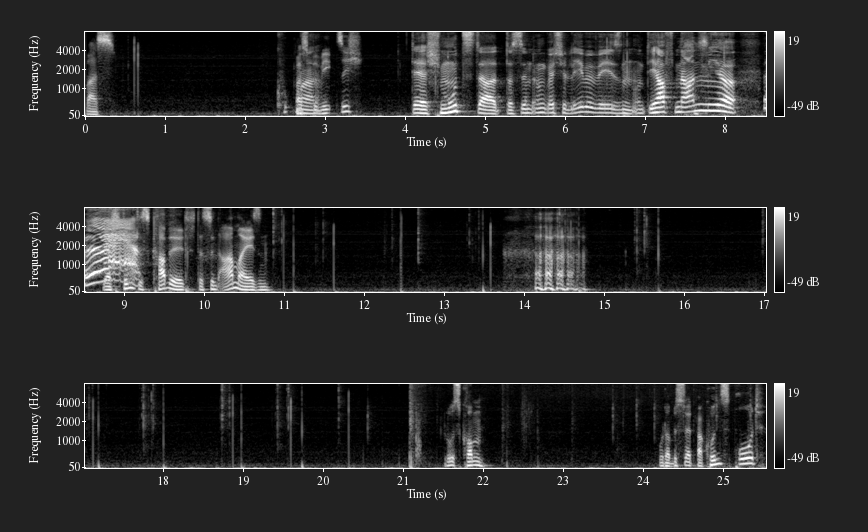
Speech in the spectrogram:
Was? Guck Was mal. bewegt sich? Der Schmutz da, das sind irgendwelche Lebewesen und die haften an mir. Ja, stimmt, es krabbelt. Das sind Ameisen. Los, komm. Oder bist du etwa Kunstbrot?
